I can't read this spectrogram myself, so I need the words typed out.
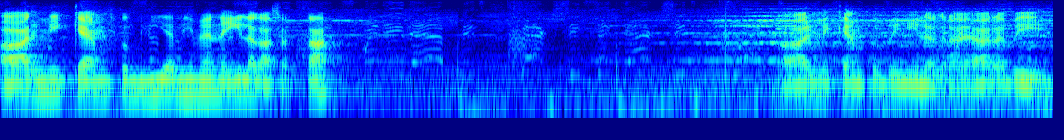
आर्मी कैंप भी अभी मैं नहीं लगा सकता। आर्मी कैंप भी नहीं लग रहा यार अभी।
